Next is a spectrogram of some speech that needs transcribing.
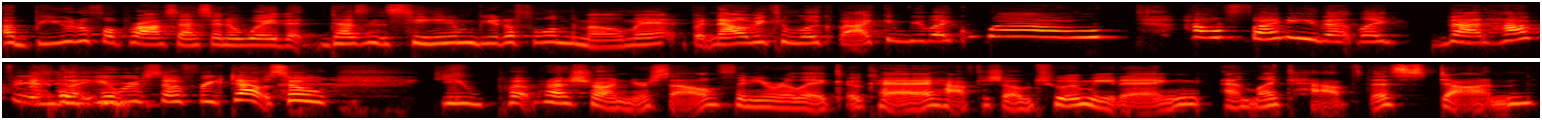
a beautiful process in a way that doesn't seem beautiful in the moment but now we can look back and be like wow how funny that like that happened that you were so freaked out so you put pressure on yourself and you were like okay i have to show up to a meeting and like have this done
